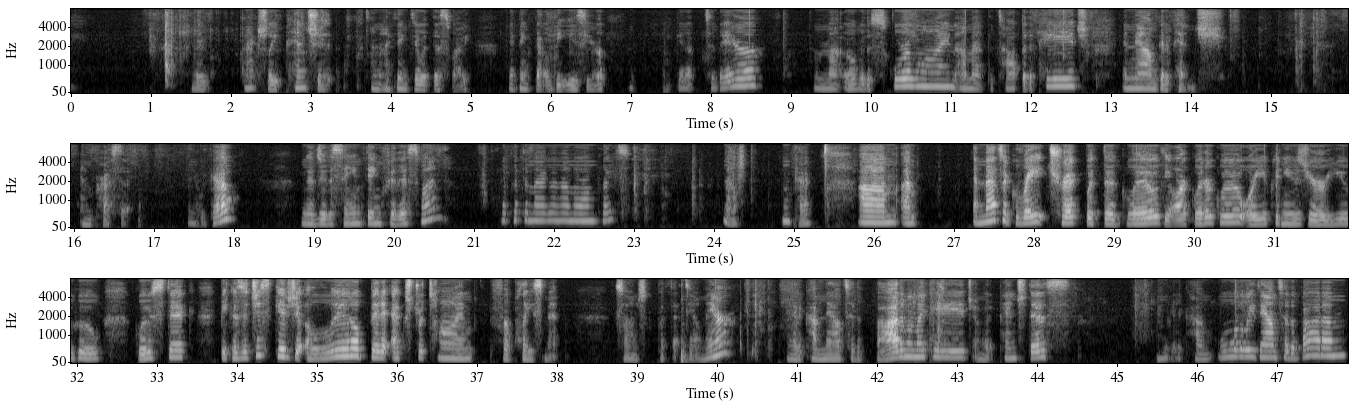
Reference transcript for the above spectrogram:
I'm going to actually pinch it and I think do it this way. I think that would be easier. Get up to there. I'm not over the score line. I'm at the top of the page. And now I'm going to pinch and press it. There we go. I'm going to do the same thing for this one. I put the magnet on the wrong place? No. Okay. Um, I'm, and that's a great trick with the glue, the art glitter glue, or you can use your UHU glue stick because it just gives you a little bit of extra time for placement. So I'm just put that down there. I'm going to come now to the bottom of my page. I'm going to pinch this. I'm going to come all the way down to the bottom.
